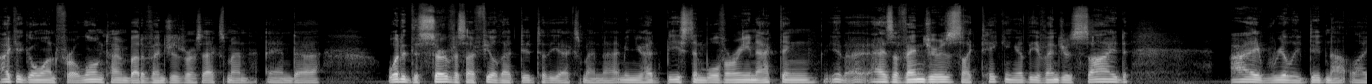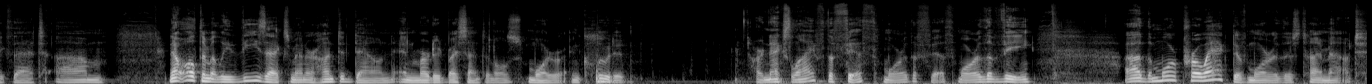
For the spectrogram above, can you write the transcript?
I could go on for a long time about Avengers vs. X Men and what a disservice I feel that did to the X Men. I mean, you had Beast and Wolverine acting, you know, as Avengers, like taking the Avengers' side. I really did not like that. Um, now, ultimately, these X Men are hunted down and murdered by Sentinels, Moira included. Our next life, the fifth, of the fifth, of the V, uh, the more proactive Moira this time out.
